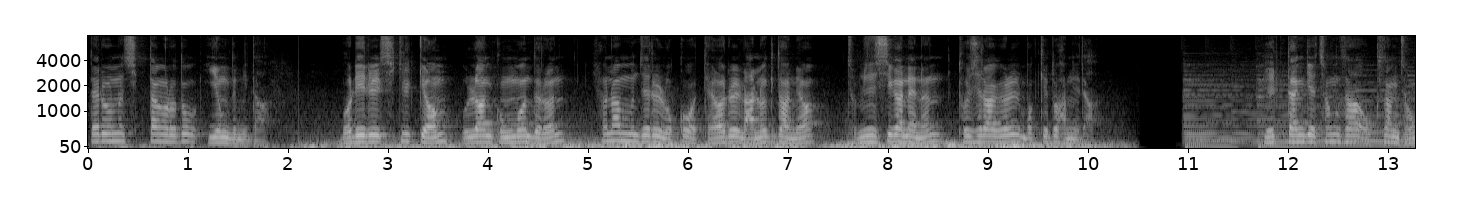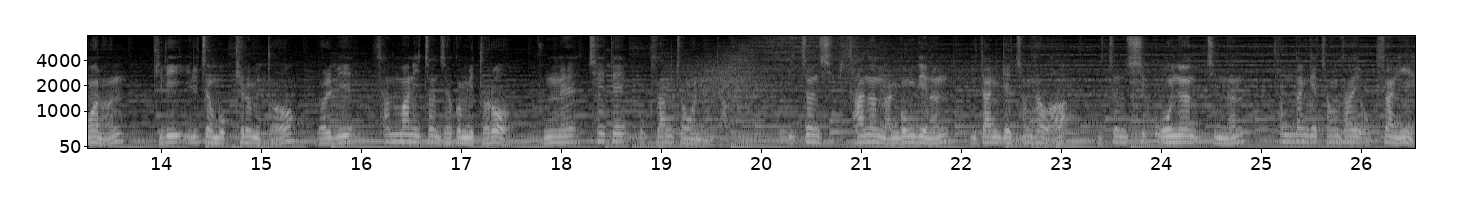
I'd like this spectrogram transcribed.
때로는 식당으로도 이용됩니다. 머리를 식힐 겸 올라온 공무원들은 현안 문제를 놓고 대화를 나누기도 하며 점심시간에는 도시락을 먹기도 합니다. 1단계 청사 옥상 정원은 길이 1.5km, 넓이 32,000제곱미터로 국내 최대 옥상 정원입니다. 2014년 완공되는 2단계 청사와 2015년 짓는 3단계 청사의 옥상이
